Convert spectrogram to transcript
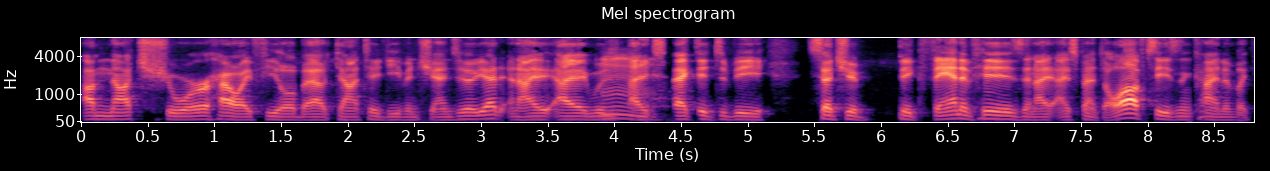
I'm not sure how I feel about Donte DiVincenzo yet, and I I was mm. I expected to be such a big fan of his, and I, I spent all off season kind of like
